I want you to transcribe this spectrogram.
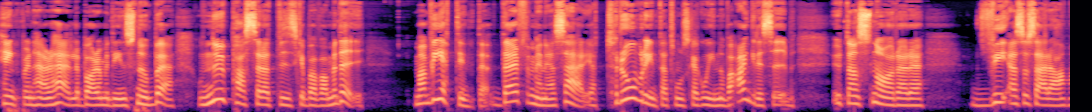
hängt med den här och här eller bara med din snubbe. Och nu passar det att vi ska bara vara med dig. Man vet inte. Därför menar jag så här, jag tror inte att hon ska gå in och vara aggressiv. Utan snarare, vi, alltså så här,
